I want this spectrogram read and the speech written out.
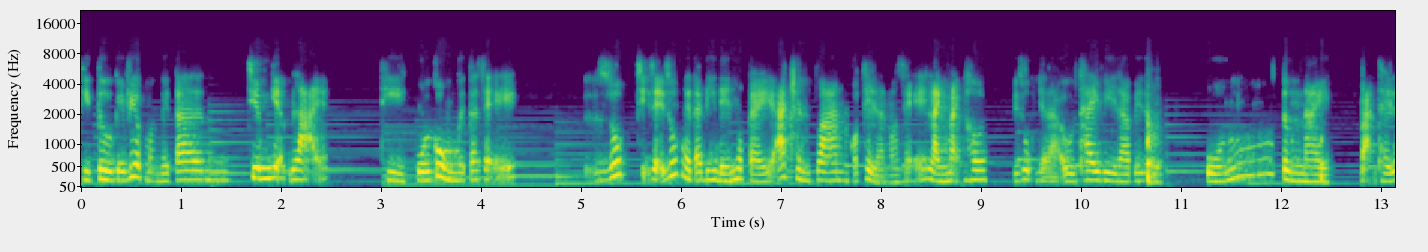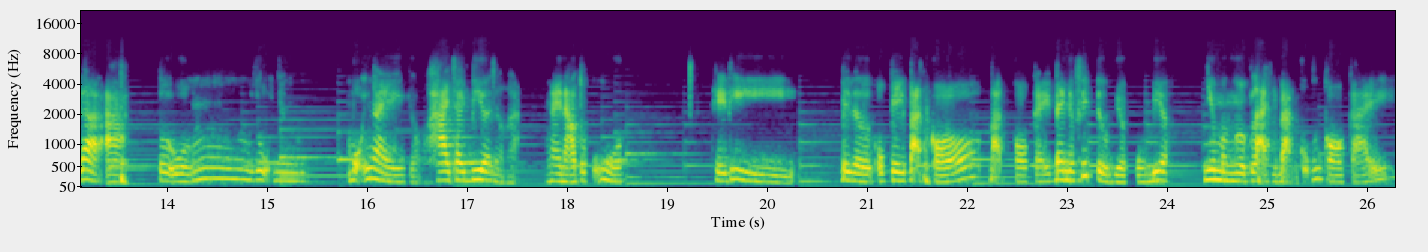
Thì từ cái việc mà người ta chiêm nghiệm lại thì cuối cùng người ta sẽ giúp, chị sẽ giúp người ta đi đến một cái action plan, có thể là nó sẽ lành mạnh hơn. Ví dụ như là ừ thay vì là bây giờ uống từng này, bạn thấy là à tôi uống, ví dụ như mỗi ngày, kiểu, hai chai bia chẳng hạn, ngày nào tôi cũng uống. Thế thì bây giờ, ok, bạn có bạn có cái benefit từ việc uống bia, nhưng mà ngược lại thì bạn cũng có cái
